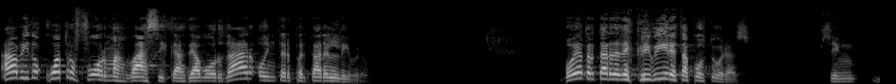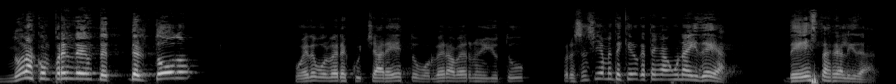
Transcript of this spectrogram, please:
Ha habido cuatro formas básicas de abordar o interpretar el libro. Voy a tratar de describir estas posturas. Si no las comprende del todo, puede volver a escuchar esto, volver a vernos en YouTube, pero sencillamente quiero que tengan una idea de esta realidad.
